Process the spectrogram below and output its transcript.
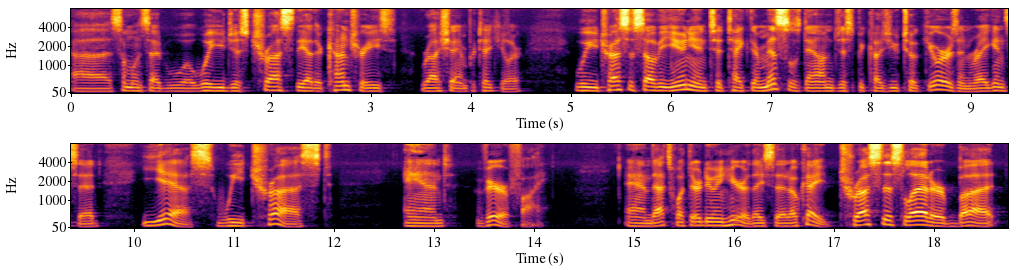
uh, someone said, Well, will you just trust the other countries, Russia in particular, Will you trust the Soviet Union to take their missiles down just because you took yours? And Reagan said, Yes, we trust and verify. And that's what they're doing here. They said, Okay, trust this letter, but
